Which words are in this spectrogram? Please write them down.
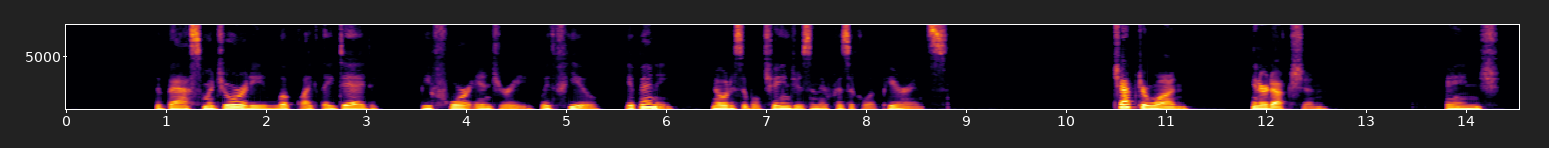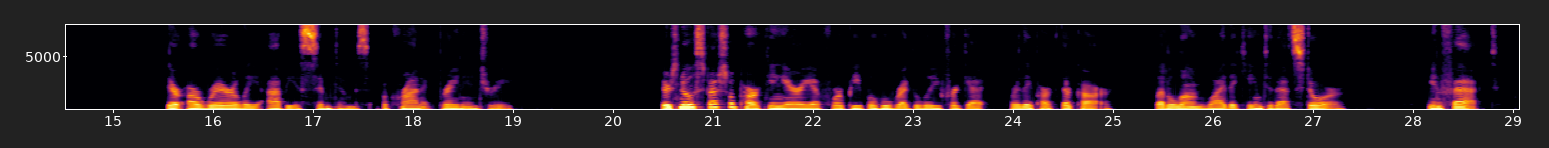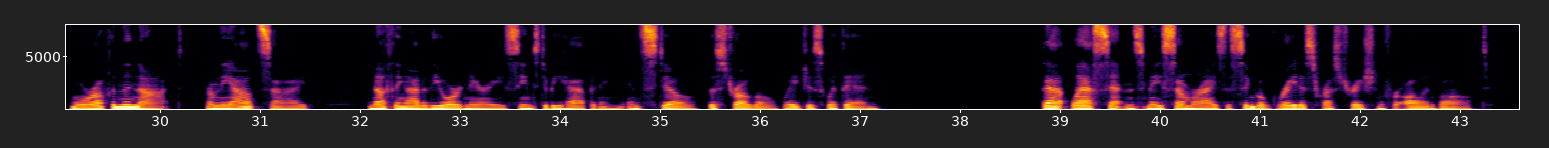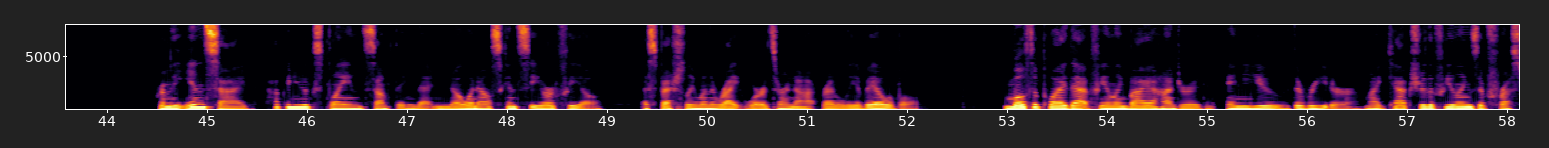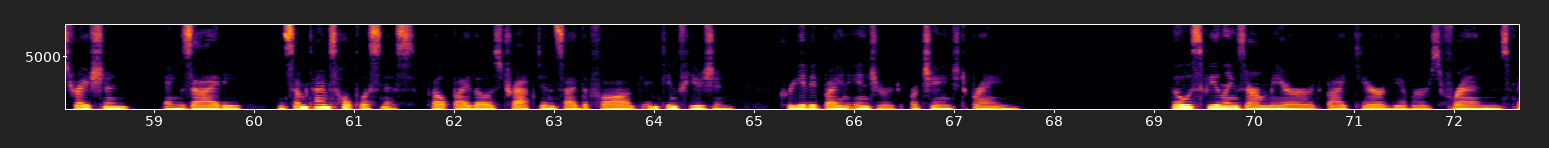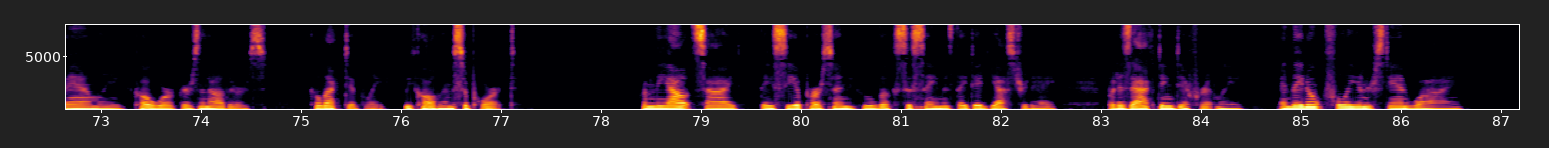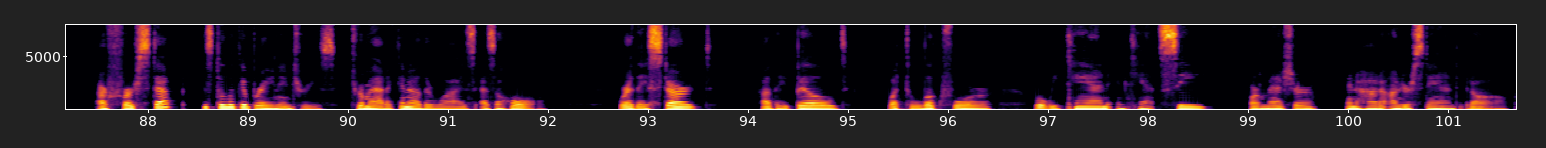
The vast majority look like they did before injury, with few, if any, noticeable changes in their physical appearance. Chapter 1 Introduction Change there are rarely obvious symptoms of a chronic brain injury. There's no special parking area for people who regularly forget where they park their car, let alone why they came to that store. In fact, more often than not, from the outside, nothing out of the ordinary seems to be happening, and still the struggle wages within. That last sentence may summarize the single greatest frustration for all involved. From the inside, how can you explain something that no one else can see or feel, especially when the right words are not readily available? Multiply that feeling by a hundred, and you, the reader, might capture the feelings of frustration, anxiety, and sometimes hopelessness felt by those trapped inside the fog and confusion created by an injured or changed brain. Those feelings are mirrored by caregivers, friends, family, coworkers, and others. Collectively, we call them support. From the outside, they see a person who looks the same as they did yesterday, but is acting differently, and they don't fully understand why. Our first step is to look at brain injuries, traumatic and otherwise, as a whole where they start, how they build, what to look for, what we can and can't see, or measure, and how to understand it all.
